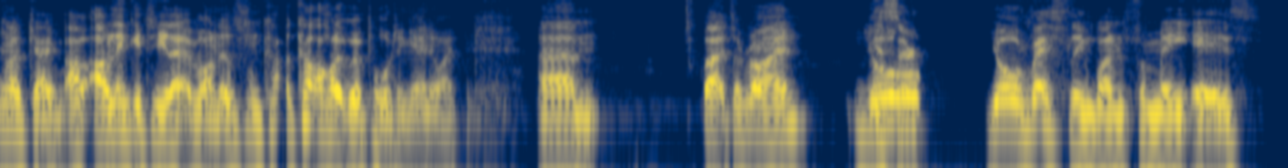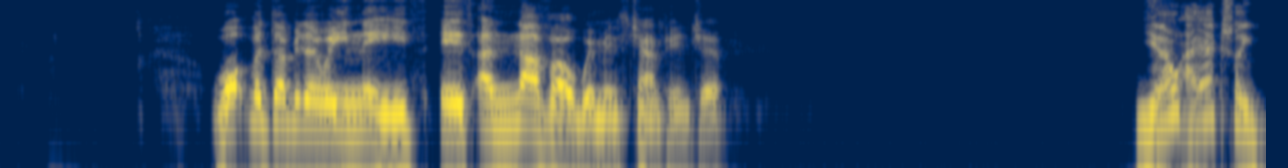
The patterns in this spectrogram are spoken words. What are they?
Okay, I'll, I'll link it to you later on. It was from Cut- Cultaholic reporting it anyway. Um, right, so Ryan, your Yes, your wrestling one for me is what the WWE needs is another women's championship. You know, I actually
